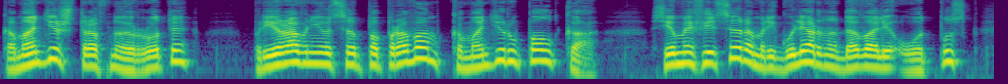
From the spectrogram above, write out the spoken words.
Командир штрафной роты приравнивается по правам к командиру полка. Всем офицерам регулярно давали отпуск –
